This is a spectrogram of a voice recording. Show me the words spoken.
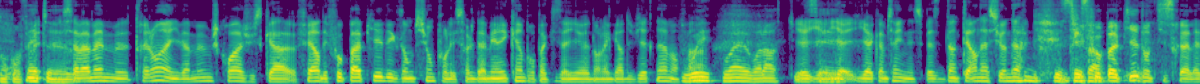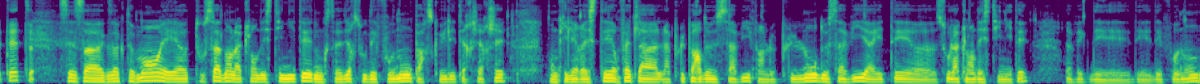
Donc en fait, euh, ça va même très loin. Il va même, je crois, jusqu'à faire des faux papiers d'exemption pour les soldats américains pour pas qu'ils aillent dans la guerre du Vietnam. Enfin, oui, ouais, voilà. Il y, y, a comme ça une espèce d'international du, faux papier dont il serait à la tête. C'est ça, exactement. Et tout ça dans la clandestinité, donc c'est-à-dire sous des faux noms parce qu'il était recherché. Donc il est resté, en fait, la, la plupart de sa vie, enfin le plus long de sa vie a été sous la clandestinité avec des, des, faux noms.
